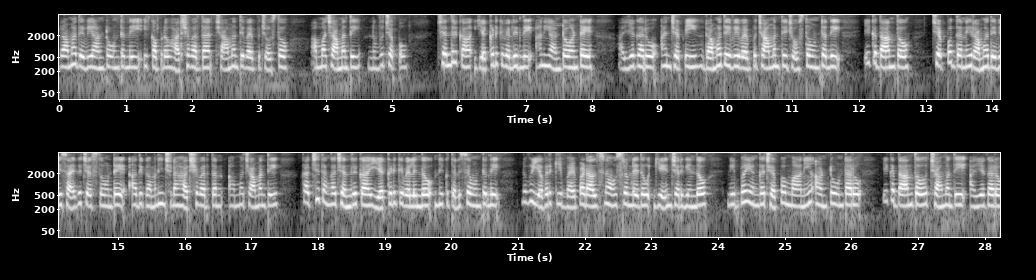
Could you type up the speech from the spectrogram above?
రామాదేవి అంటూ ఉంటుంది. ఇకప్పుడు హర్షవర్ధన్ చామంతి వైపు చూస్తూ అమ్మ చామంతి నువ్వు చెప్పు. చంద్రిక ఎక్కడికి వెళ్ళింది? అని అంటూ ఉంటే అయ్యగారు అని చెప్పి రమాదేవి వైపు చామంతి చూస్తూ ఉంటుంది. ఇక దాంతో చెప్పొద్దని రమాదేవి సైగ చేస్తూ ఉంటే అది గమనించిన హర్షవర్ధన్ అమ్మ చామంతి ఖచ్చితంగా చంద్రిక ఎక్కడికి వెళ్ళిందో నీకు తెలిసే ఉంటుంది. నువ్వు ఎవరికి భయపడాల్సిన అవసరం లేదు. ఏం జరిగిందో నిర్భయంగా చెప్పమ్మా అని అంటూ ఉంటారు. ఇక దాంతో చామంతి అయ్యగారు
